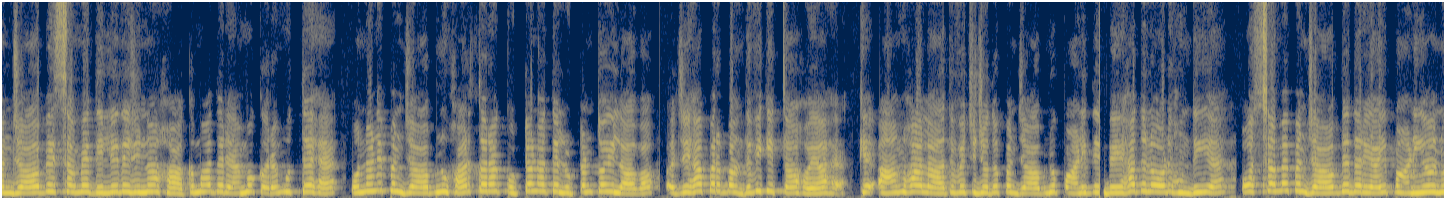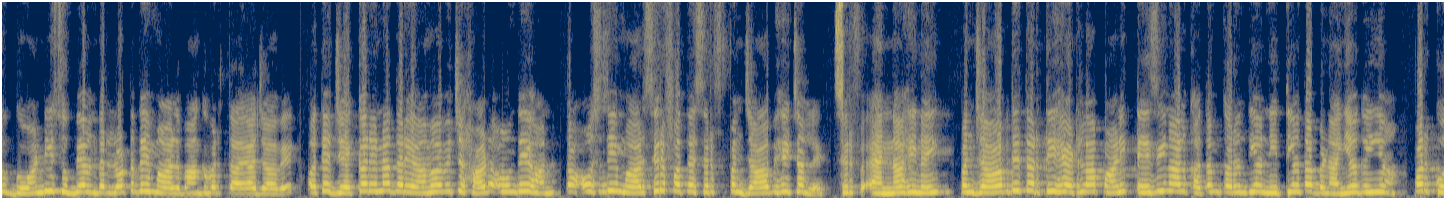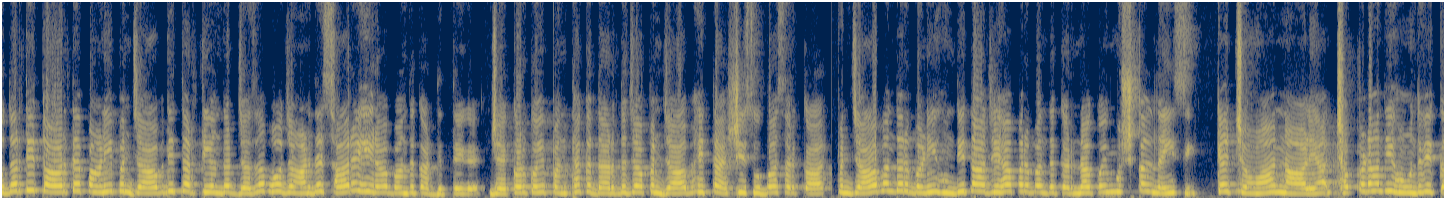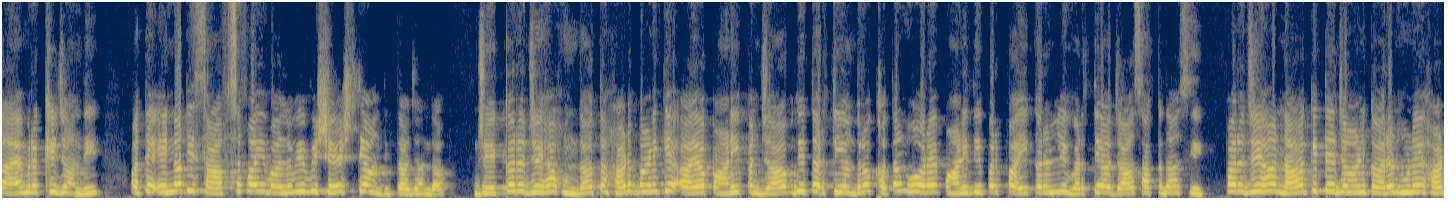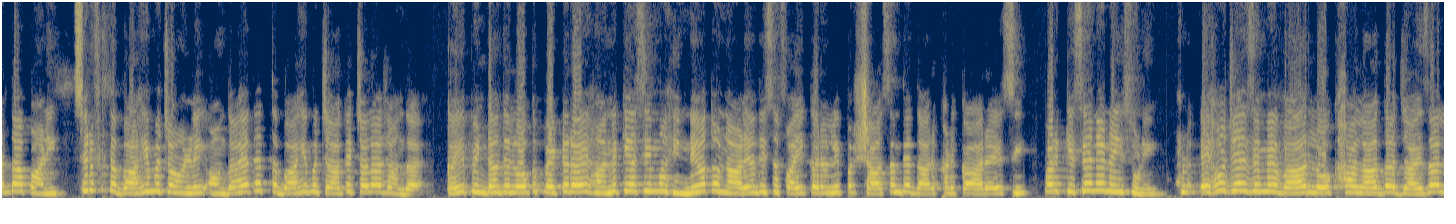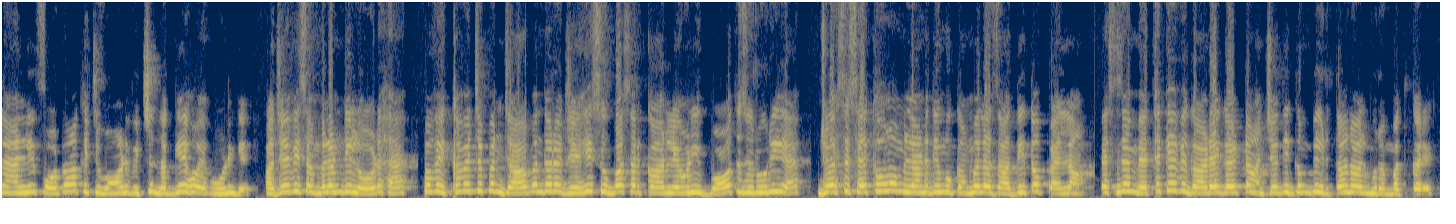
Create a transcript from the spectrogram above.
ਪੰਜਾਬ ਇਸ ਸਮੇਂ ਦਿੱਲੀ ਦੇ ਜਿਨ੍ਹਾਂ ਹਾਕਮਾਂ ਦੇ ਰਹਿਮੋ ਕਰਮ ਉੱਤੇ ਹੈ, ਉਹਨਾਂ ਨੇ ਪੰਜਾਬ ਨੂੰ ਹਰ ਤਰ੍ਹਾਂ ਕੁੱਟਣ ਅਤੇ ਲੁੱਟਣ ਤੋਂ ਇਲਾਵਾ ਅਜਿਹਾ ਪ੍ਰਬੰਧ ਵੀ ਕੀਤਾ ਹੋਇਆ ਹੈ ਕਿ ਆਮ ਹਾਲਾਤ ਵਿੱਚ ਜਦੋਂ ਪੰਜਾਬ ਨੂੰ ਪਾਣੀ ਦੀ ਬੇਹੱਦ ਲੋੜ ਹੁੰਦੀ ਹੈ, ਉਸ ਸਮੇਂ ਪੰਜਾਬ ਦੇ ਦਰਿਆਈ ਪਾਣੀਆਂ ਨੂੰ ਗਵਾਂਢੀ ਸੂਬਿਆਂ ਅੰਦਰ ਲੁੱਟ ਦੇ ਮਾਲ ਵਾਂਗ ਵਰਤਾਇਆ ਜਾਵੇ ਅਤੇ ਜੇਕਰ ਇਹਨਾਂ ਦਰਿਆਵਾਂ ਵਿੱਚ ਹੜ੍ਹ ਆਉਂਦੇ ਹਨ, ਤਾਂ ਉਸ ਦੀ ਮਾਰ ਸਿਰਫ ਅਤੇ ਸਿਰਫ ਪੰਜਾਬ ਹੀ ਝੱਲੇ। ਸਿਰਫ ਐਨਾ ਹੀ ਨਹੀਂ, ਪੰਜਾਬ ਦੀ ਧਰਤੀ ਹੇਠਲਾ ਪਾਣੀ ਤੇਜ਼ੀ ਨਾਲ ਖਤਮ ਕਰਨ ਦੀਆਂ ਨੀਤੀਆਂ ਤਾਂ ਬਣਾਈਆਂ ਗਈਆਂ, ਪਰ ਕੁਦਰਤੀ ਤੌਰ ਤੇ ਪਾਣੀ ਪੰਜਾਬ ਦੀ ਧਰਤੀ ਅੰਦਰ ਜਜ਼ਬ ਹੋ ਜਾਣ ਦੇ ਸਾਰੇ ਹੀ ਬੰਦ ਕਰ ਦਿੱਤੇ ਗਏ। ਜੇਕਰ ਕੋਈ ਪੰਥਕ ਦਰਦ ਜਾਂ ਪੰਜਾਬ ਹਿਤੈਸ਼ੀ ਸੂਬਾ ਸਰਕਾਰ, ਪੰਜਾਬ ਅੰਦਰ ਬਣੀ ਹੁੰਦੀ ਤਾਂ ਅਜਿਹਾ ਪ੍ਰਬੰਧ ਕਰਨਾ ਕੋਈ ਮੁਸ਼ਕਲ ਨਹੀਂ ਸੀ। ਕਿ ਚੋਆਂ ਨਾਲਿਆਂ, ਛੱਪੜਾਂ ਦੀ ਹੋਂਦ ਵੀ ਕਾਇਮ ਰੱਖੀ ਜਾਂਦੀ ਅਤੇ ਇਹਨਾਂ ਦੀ ਸਾਫ਼ ਸਫ਼ਾਈ ਵੱਲ ਵੀ ਵਿਸ਼ੇਸ਼ ਧਿਆਨ ਦਿੱਤਾ ਜਾਂਦਾ। ਜੇਕਰ ਅਜਿਹਾ ਹੁੰਦਾ ਤਾਂ ਹੜ ਬਣ ਕੇ ਆਇਆ ਪਾਣੀ ਪੰਜਾਬ ਦੀ ਧਰਤੀ ਅੰਦਰੋਂ ਖਤਮ ਹੋ ਰਹੇ ਪਾਣੀ ਦੀ ਭਰਪਾਈ ਕਰਨ ਲਈ ਵਰਤਿਆ ਜਾ ਸਕਦਾ ਸੀ। ਪਰ ਅਜਿਹਾ ਨਾ ਕੀਤੇ ਜਾਣ ਕਾਰਨ ਹੁਣ ਇਹ ਹੜ ਦਾ ਪਾਣੀ ਸਿਰਫ ਤਬਾਹੀ ਮਚਾਉਣ ਲਈ ਆਉਂਦਾ ਹੈ ਤੇ ਤਬਾਹੀ ਮਚਾ ਕੇ ਚਲਾ ਜਾਂਦਾ ਹੈ। ਕਈ ਪਿੰਡਾਂ ਦੇ ਲੋਕ ਪਿੱਟ ਰਹੇ ਹਨ ਕਿ ਅਸੀਂ ਮਹੀਨਿਆਂ ਤੋਂ ਨਾਲਿਆਂ ਦੀ ਸਫ਼ਾਈ ਕਰਨ ਲਈ ਪ੍ਰਸ਼ਾਸਨ ਦੇ ਦਰ ਖੜਕਾ ਰਹੇ ਸੀ, ਪਰ ਕਿਸੇ ਨੇ ਨਹੀਂ ਸੁਣੀ। ਹੁਣ ਇਹੋ ਜਿਹੇ ਜ਼ਿੰਮੇਵਾਰ ਲੋਕ ਹਾਲਾਤ ਦਾ ਜਾਇਜ਼ਾ ਲੈਣ ਲਈ ਫੋਟੋਆਂ ਖਿਚਵਾਉਣ ਵਿੱਚ ਲੱਗੇ ਹੋਏ ਹੋਣਗੇ। ਅਜੇ ਵੀ ਸੰਭਲਣ ਦੀ ਲੋੜ ਹੈ। ਭਵਿੱਖ ਵਿੱਚ ਪੰਜਾਬ ਅੰਦਰ ਅਜਿਹੀ ਸੂਬਾ ਸਰਕਾਰ ਲਿਆਉਣੀ ਬਹੁਤ ਜ਼ਰੂਰੀ ਹੈ, ਜੋ ਇਸ ਸਿੱਖ ਹੋਮਲੈਂਡ ਦੀ ਮੁਕੰਮਲ ਆਜ਼ਾਦੀ ਤੋਂ ਪਹਿਲਾਂ ਇਸ ਦੇ ਮਿੱਥ ਕੇ ਵਿਗਾੜੇ ਗਏ ਢਾਂਚੇ ਦੀ ਗੰਭੀਰਤਾ ਨਾਲ ਮੁਰੰਮਤ ਕਰੇ।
